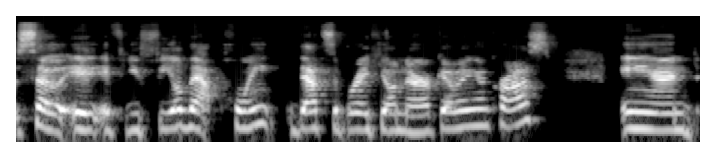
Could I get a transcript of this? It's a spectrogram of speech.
so if, if you feel that point, that's the brachial nerve going across. And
